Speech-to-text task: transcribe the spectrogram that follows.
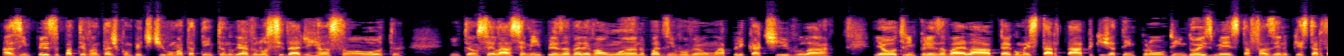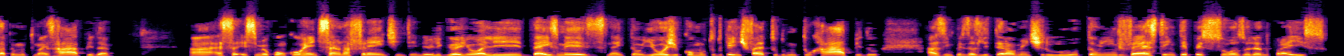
As empresas, para ter vantagem competitiva, uma está tentando ganhar velocidade em relação à outra. Então, sei lá, se a minha empresa vai levar um ano para desenvolver um aplicativo lá, e a outra empresa vai lá, pega uma startup que já tem pronto em dois meses, está fazendo porque a startup é muito mais rápida, ah, essa, esse meu concorrente saiu na frente, entendeu? Ele ganhou ali dez meses, né? Então, e hoje, como tudo que a gente faz é tudo muito rápido, as empresas literalmente lutam e investem em ter pessoas olhando para isso.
